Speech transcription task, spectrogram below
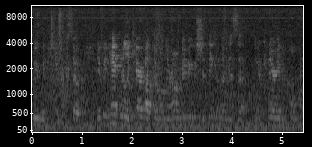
we would too. So if we can't really care about them on their own, maybe we should think of them as a, you know, canary in the coal mine.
